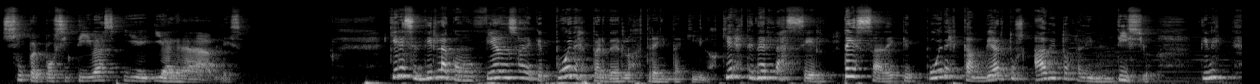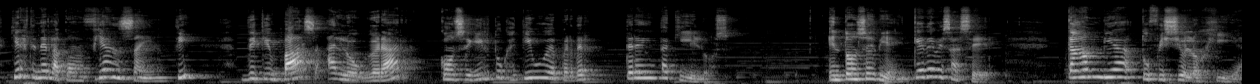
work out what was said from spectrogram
súper positivas y, agradables. Quieres sentir la confianza de que puedes perder los 30 kilos. Quieres tener la certeza de que puedes cambiar tus hábitos alimenticios. quieres tener la confianza en ti de que vas a lograr conseguir tu objetivo de perder 30 kilos. Entonces, bien, ¿qué debes hacer? Cambia tu fisiología.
